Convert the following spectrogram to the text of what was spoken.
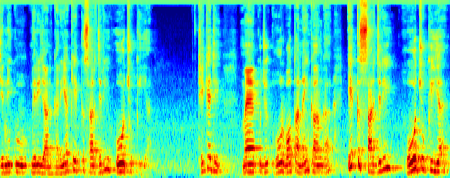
ਜਿੰਨੀ ਕੁ ਮੇਰੀ ਜਾਣਕਾਰੀ ਆ ਕਿ ਇੱਕ ਸਰਜਰੀ ਹੋ ਚੁੱਕੀ ਆ। ਠੀਕ ਹੈ ਜੀ? ਮੈਂ ਕੁਝ ਹੋਰ ਬਹੁਤਾ ਨਹੀਂ ਕਹਾਂਗਾ। ਇੱਕ ਸਰਜਰੀ ਹੋ ਚੁੱਕੀ ਹੈ।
